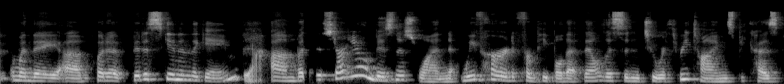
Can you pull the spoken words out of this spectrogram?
when they um, put a bit of skin in the game. Yeah. Um, but the start your own business one, we've heard from people that they'll listen two or three times because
